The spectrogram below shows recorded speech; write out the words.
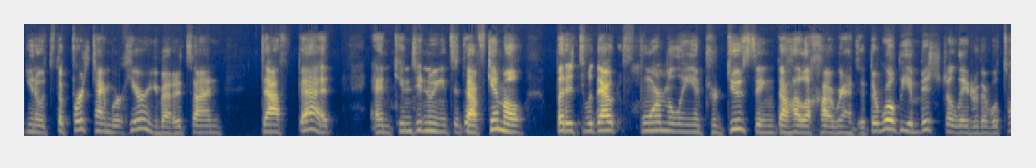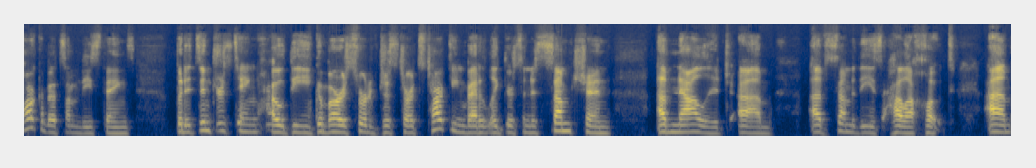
you know, it's the first time we're hearing about it. It's on Daf Bet and continuing into Daf Gimel, but it's without formally introducing the halacha around it. There will be a Mishnah later that will talk about some of these things, but it's interesting how the Gemara sort of just starts talking about it like there's an assumption of knowledge um, of some of these halachot. Um,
